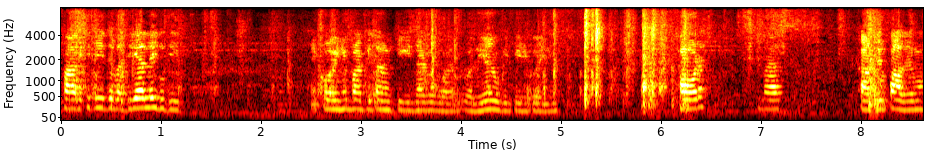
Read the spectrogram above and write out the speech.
ਹਰ ਇੱਕ ਚੀਜ਼ ਵਧੀਆ ਲੈਂਦੀ। ਇਹ ਕੋਈ ਨਹੀਂ ਬਾਕੀ ਤੁਹਾਨੂੰ ਚੀਜ਼ ਦਾ ਕੋਈ ਵਧੀਆ ਹੋਊਗੀ ਚੀਜ਼ ਕੋਈ ਨਹੀਂ ਹੋਰ? ਬਸ। ਕਰ ਦਿਓ ਪਾ ਦਿਓ।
